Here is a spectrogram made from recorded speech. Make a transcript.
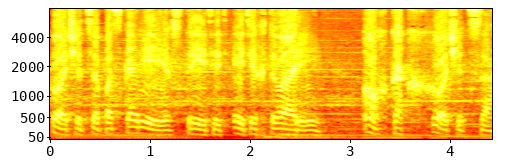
Хочется поскорее встретить этих тварей. Ох, как хочется.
